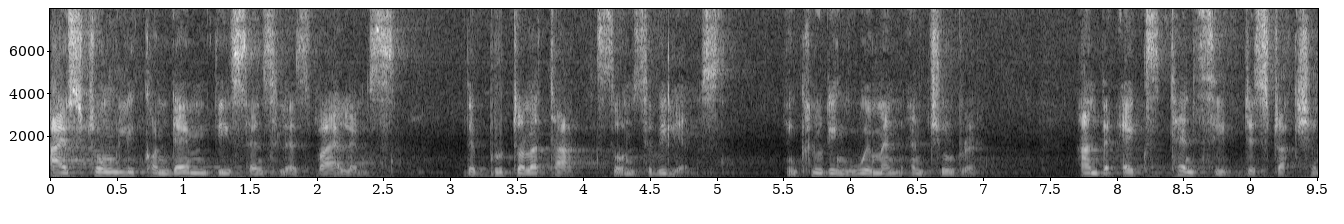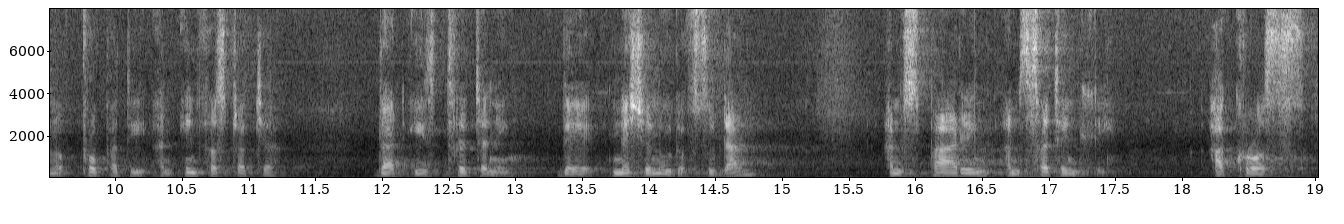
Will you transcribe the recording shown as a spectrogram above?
I strongly condemn this senseless violence, the brutal attacks on civilians, including women and children, and the extensive destruction of property and infrastructure that is threatening the nationhood of Sudan and spurring uncertainty across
